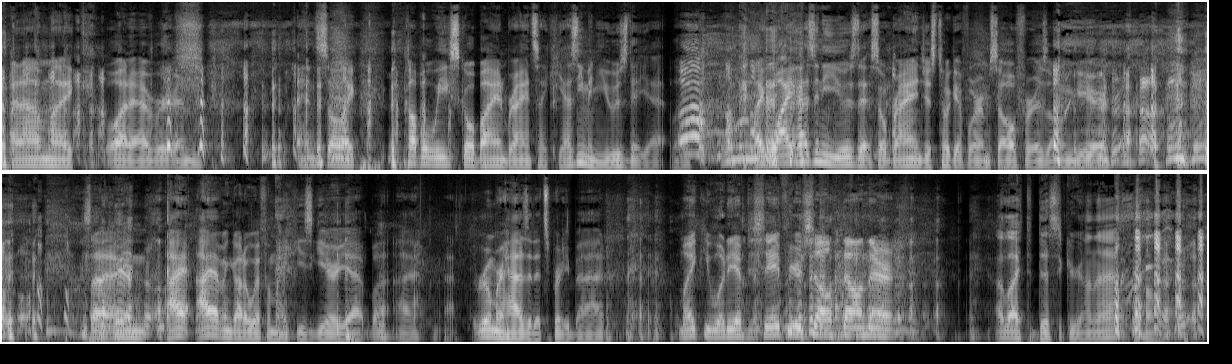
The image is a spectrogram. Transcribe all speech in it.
And I'm like, "Whatever." And and so like a couple weeks go by, and Brian's like, he hasn't even used it yet. Like, like why hasn't he used it? So Brian just took it for himself for his own gear. so I mean, I, I haven't got a whiff of Mikey's gear yet, but I, I, rumor has it it's pretty bad. Mikey, what do you have to say for yourself down there? I'd like to disagree on that. Um,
